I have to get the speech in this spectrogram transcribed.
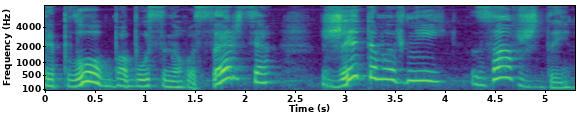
тепло бабусиного серця житиме в ній завжди.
